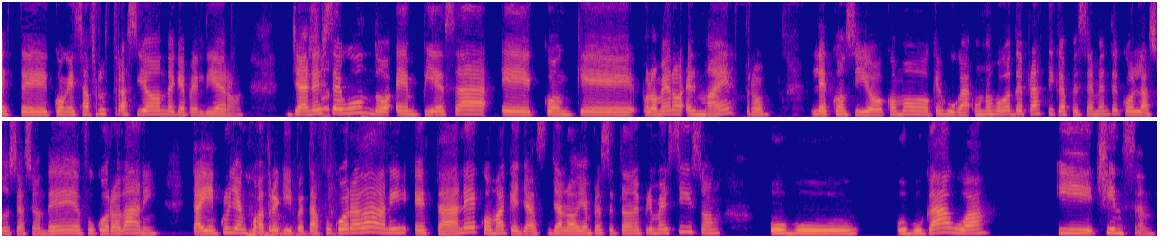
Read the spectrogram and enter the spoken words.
este, con esa frustración de que perdieron. Ya en el segundo empieza eh, con que, por lo menos el maestro les consiguió como que jugar unos juegos de práctica, especialmente con la asociación de Fukurodani, que ahí incluyen cuatro equipos. Está Fukurodani, está Nekoma, que ya, ya lo habían presentado en el primer season, Ubu, Ubugawa y Shinsen.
